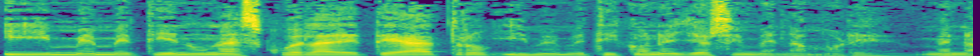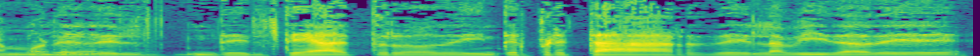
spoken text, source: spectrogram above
Y me metí en una escuela de teatro y me metí con ellos y me enamoré. Me enamoré del, del teatro, de interpretar, de la vida de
